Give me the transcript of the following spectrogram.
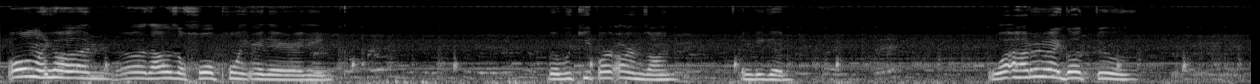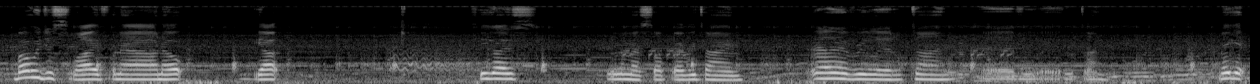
Oh my god. Oh, that was a whole point right there, I think. But we keep our arms on. It's gonna be good. What? How did I go through? But we just slide for now. Nope. Yep. See, guys. I'm gonna mess up every time. Every little time. Every little time. Make it.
